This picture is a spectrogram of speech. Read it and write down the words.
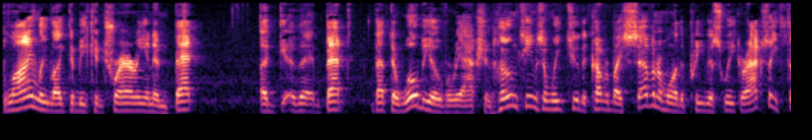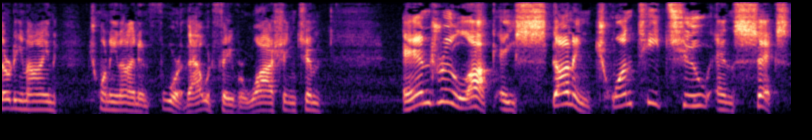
blindly like to be contrarian and bet bet that there will be overreaction. Home teams in week two that covered by seven or more the previous week are actually 39, 29, and 4. That would favor Washington. Andrew Luck, a stunning 22 and 6,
